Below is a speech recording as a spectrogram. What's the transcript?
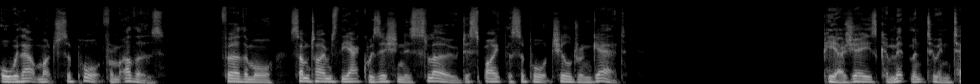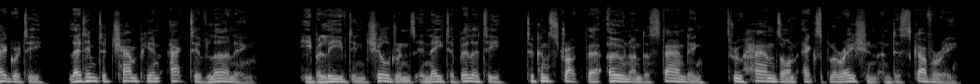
or without much support from others. Furthermore, sometimes the acquisition is slow despite the support children get. Piaget's commitment to integrity led him to champion active learning. He believed in children's innate ability to construct their own understanding through hands-on exploration and discovery.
